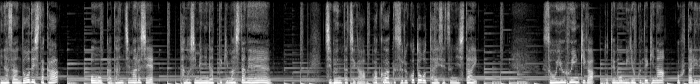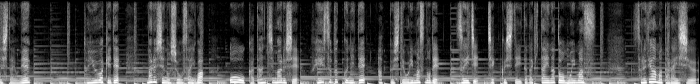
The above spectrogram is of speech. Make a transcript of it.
皆さんどうでしたか？大岡団地マルシェ楽しみになってきましたね。自分たちがワクワクすることを大切にしたいそういう雰囲気がとても魅力的なお二人でしたよね。というわけでマルシェの詳細は大岡団地マルシェ Facebook にてアップしておりますので随時チェックしていただきたいなと思います。それではまた来週。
